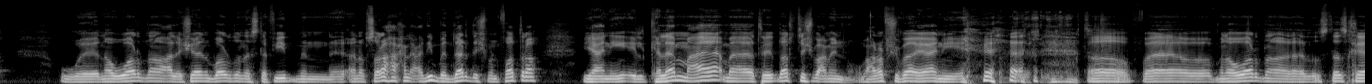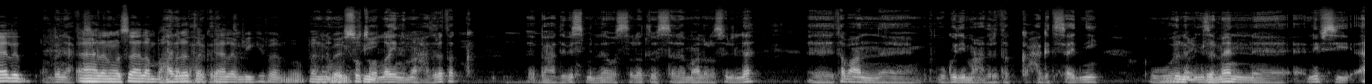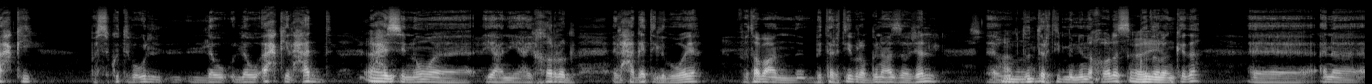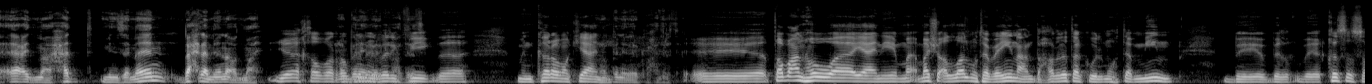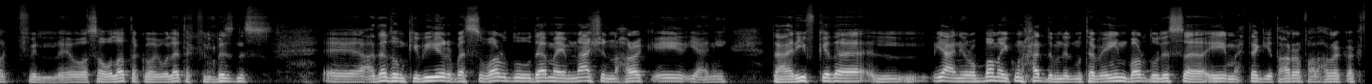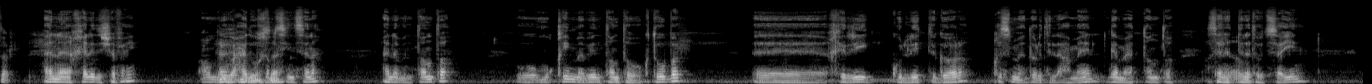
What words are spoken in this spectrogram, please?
ونورنا علشان برضه نستفيد من أنا بصراحة إحنا قاعدين بندردش من فترة يعني الكلام معاه ما تقدرش تشبع منه ما أعرفش بقى يعني. آه فمنورنا الأستاذ خالد. أهلا وسهلا بحضرتك. أهلا بيك يا فندم. ربنا يبارك مبسوط. والله إني مع حضرتك بعد بسم الله والصلاة والسلام على رسول الله. آه، طبعا آه، وجودي مع حضرتك حاجة تسعدني وأنا من. زمان آه، نفسي أحكي بس كنت بقول لو لو أحكي لحد أيوة. أحس إن هو يعني هيخرج الحاجات اللي جوايا فطبعا بترتيب ربنا عز وجل آه، وبدون. ترتيب مننا خالص. قدرا كده آه، أنا قاعد مع حد من زمان بحلم إن أنا أقعد معاه يا خبر ربنا ربنا يبارك يبارك في فيك ده من كرمك يعني ربنا يبارك في حضرتك آه، طبعا هو يعني ما شاء الله المتابعين عند حضرتك والمهتمين بقصصك في وصولاتك وولاتك في البيزنس آه، عددهم كبير بس برضه ده ما يمنعش إن حضرتك إيه يعني تعريف كده يعني ربما يكون حد من المتابعين برضه لسه إيه محتاج يتعرف على حضرتك أكتر. أنا خالد الشافعي عمري أهلاً 51 سنة. أنا من طنطا ومقيم ما بين طنطا وأكتوبر. آه، خريج كلية تجارة قسم إدارة الأعمال جامعة طنطا سنة شاء الله. 93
